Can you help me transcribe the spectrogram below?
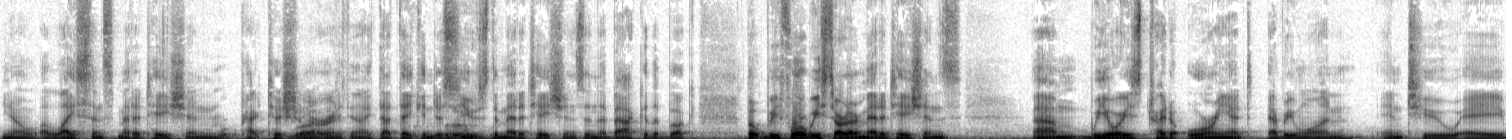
you know a licensed meditation practitioner right. or anything like that. They can just use the meditations in the back of the book. But before we start our meditations, um, we always try to orient everyone into a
